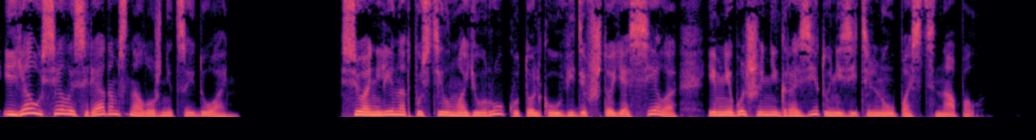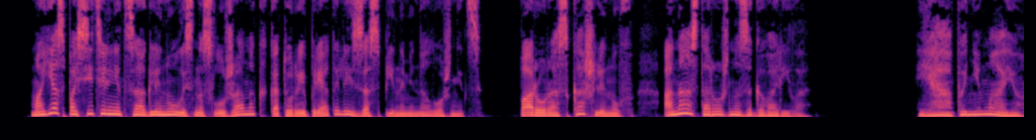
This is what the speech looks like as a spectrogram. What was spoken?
и я уселась рядом с наложницей Дуань. Сюаньлин отпустил мою руку, только увидев, что я села, и мне больше не грозит унизительно упасть на пол. Моя спасительница оглянулась на служанок, которые прятались за спинами наложниц. Пару раз кашлянув, она осторожно заговорила. «Я понимаю,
